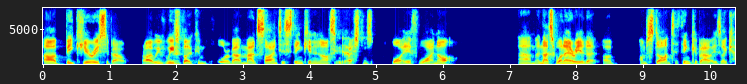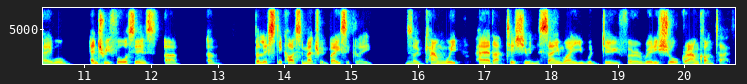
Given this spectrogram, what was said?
uh, be curious about. Right, we've we've yeah. spoken before about mad scientists thinking and asking yeah. questions: why if, why not? Um, and that's one area that i am starting to think about. Is okay, well, entry forces. Uh, uh, ballistic isometric, basically. Mm. So, can we prepare that tissue in the same way you would do for a really short ground contact?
